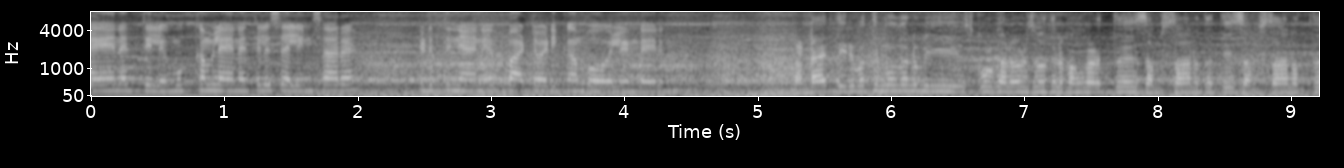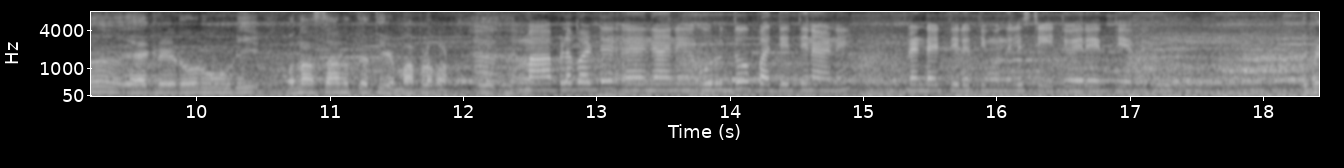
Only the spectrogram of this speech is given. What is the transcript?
ലയനത്തിൽ മുക്കം ലയനത്തിൽ സലീം സാറെ എടുത്ത് ഞാൻ പാട്ട് പഠിക്കാൻ പോകലുണ്ടായിരുന്നു രണ്ടായിരത്തി ഇരുപത്തി മൂന്നിലും ഈ സ്കൂൾ കലോത്സവത്തിൽ പങ്കെടുത്ത് സംസ്ഥാനത്തെത്തി സംസ്ഥാനത്ത് എ ഗ്രേഡോടുകൂടി ഒന്നാം സ്ഥാനത്തെത്തിയ മാപ്പിളപ്പാട്ട് മാപ്പിളപ്പാട്ട് ഞാൻ ഉറുദു പദ്യത്തിനാണ് രണ്ടായിരത്തി ഇരുപത്തി മൂന്നിൽ സ്റ്റേറ്റ് വരെ എത്തിയത്. ഇപ്പൊ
